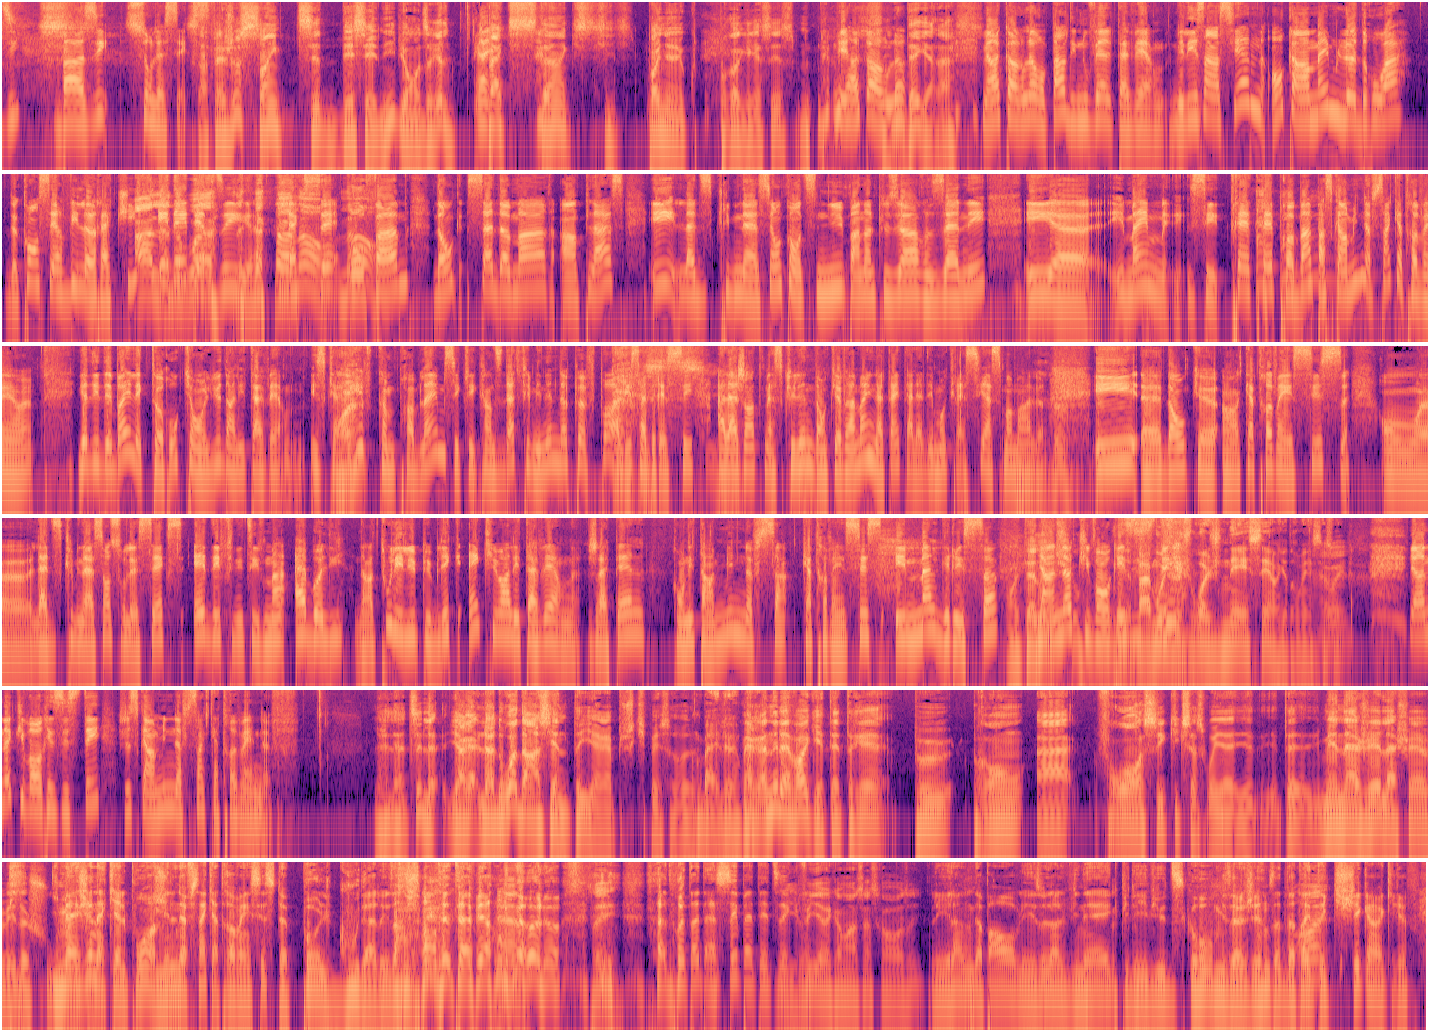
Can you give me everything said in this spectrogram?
basé sur le sexe. Ça fait juste cinq petites décennies, puis on dirait le Ouais. Pakistan qui, qui pogne un coup de progressisme. Mais encore là, dégueulasse. mais encore là, on parle des nouvelles tavernes. Mais les anciennes ont quand même le droit de conserver leur acquis Ah, le et d'interdire droit. l'accès aux femmes. Donc, ça demeure en place et la discrimination continue pendant plusieurs années et, euh, et même, c'est très, très probant parce qu'en 1981, il y a des débats électoraux qui ont lieu dans les tavernes. Et ce qui Ouais. arrive comme problème, c'est que les candidates féminines ne peuvent pas aller Ah, s'adresser si. à la jante masculine. Donc, il y a vraiment une atteinte à la démocratie à ce moment-là. Et euh, donc, euh, en 86, on, euh, la discrimination sur le sexe est définitivement abolie dans tous les lieux publics, incluant les tavernes. Je rappelle qu'on est en 1986 et malgré ça, il y en a qui vont résister. Ben, moi, je, je vois, je naissais en 86. Ah. Il y en a qui vont résister jusqu'en 1989. Le, le- tu sais, le- il y aurait- le droit d'ancienneté, il aurait pu skipper ça. là. Ben là, Mais ouais. René Lévesque était très peu prompt à froisser qui que ce soit. Il, il- il était- il ménageait la chèvre et le chou. Imagine à quel point en 1986, t'as pas le goût d'aller dans ce genre de taverne-là. là. Oui. Ça doit être assez pathétique. Les là. filles avaient commencé à se raser. Les langues de porc, les œufs dans le vinaigre, puis les vieux discours misogynes, ça devait Ouais. être chic en griffe.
